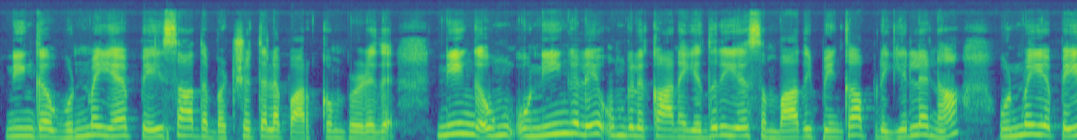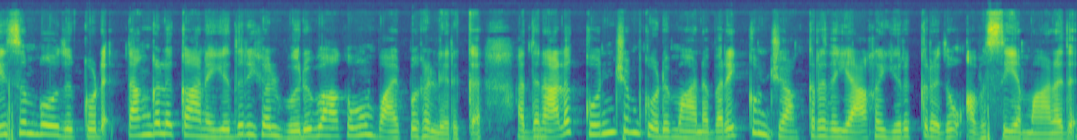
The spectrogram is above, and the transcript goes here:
நீங்கள் உண்மையை பேசாத பட்சத்தில் பார்க்கும் பொழுது நீங்கள் உங் நீங்களே உங்களுக்கான எதிரியை சம்பாதிப்பீங்க. அப்படி இல்லைன்னா உண்மையை பேசும்போது கூட தங்களுக்கான எதிரிகள் உருவாகவும் வாய்ப்புகள் இருக்குது அதனால் கொஞ்சம் கொடுமான வரைக்கும் ஜாக்கிரதையாக இருக்கிறதும் அவசியமானது.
